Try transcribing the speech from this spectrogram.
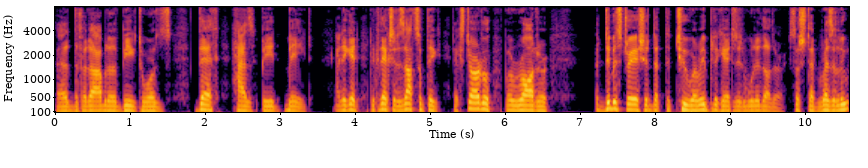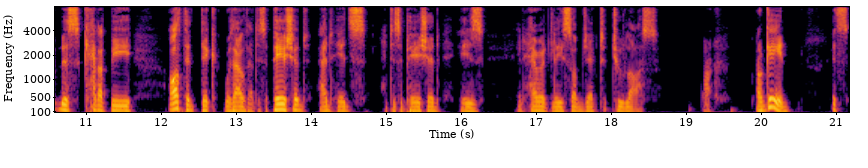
and the phenomenon of being towards death has been made. And again, the connection is not something external, but rather a demonstration that the two are implicated in one another, such that resoluteness cannot be authentic without anticipation, and hence anticipation is inherently subject to loss uh, or, or gain. It's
